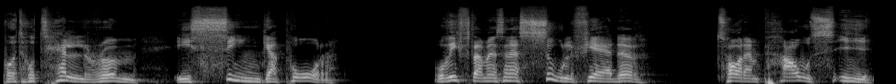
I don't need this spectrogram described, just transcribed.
på ett hotellrum i Singapore och viftar med en sån här solfjäder tar en paus i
